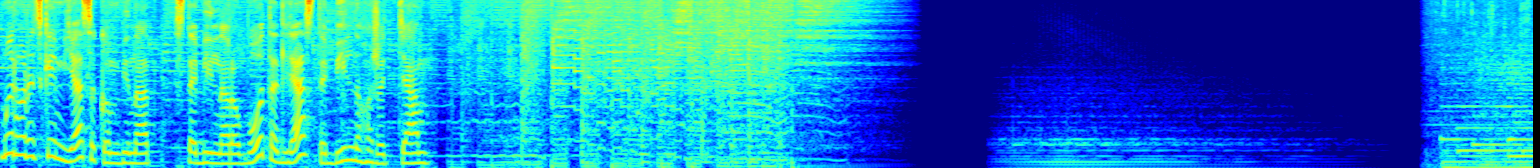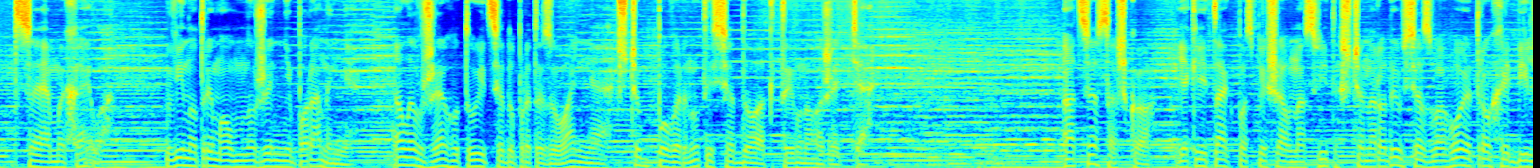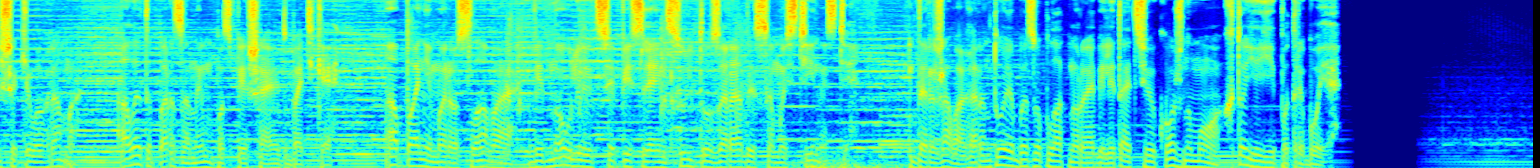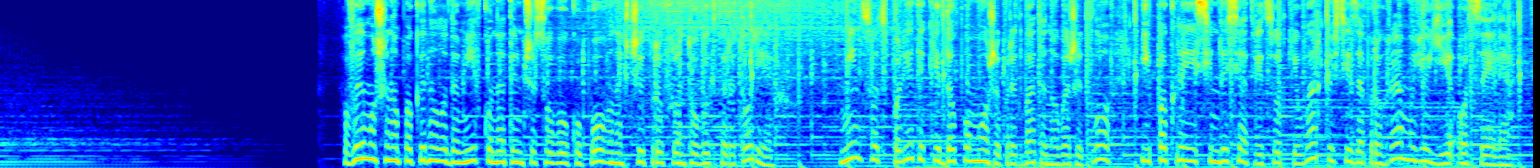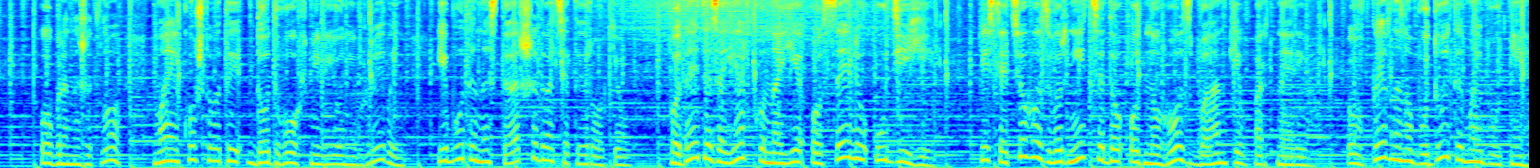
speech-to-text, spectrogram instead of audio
Миргородський м'ясокомбінат. Стабільна робота для стабільного життя. Це Михайло. Він отримав множинні поранення, але вже готується до протезування, щоб повернутися до активного життя. А це Сашко, який так поспішав на світ, що народився з вагою трохи більше кілограма, але тепер за ним поспішають батьки. А пані Мирослава відновлюється після інсульту заради самостійності. Держава гарантує безоплатну реабілітацію кожному, хто її потребує. Вимушено покинуло домівку на тимчасово окупованих чи прифронтових територіях. Мінсоцполітики допоможе придбати нове житло і покриє 70% вартості за програмою Є оселя. Обране житло має коштувати до 2 мільйонів гривень і бути не старше 20 років. Подайте заявку на Є оселю у дії. Після цього зверніться до одного з банків партнерів. Впевнено будуйте майбутнє.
